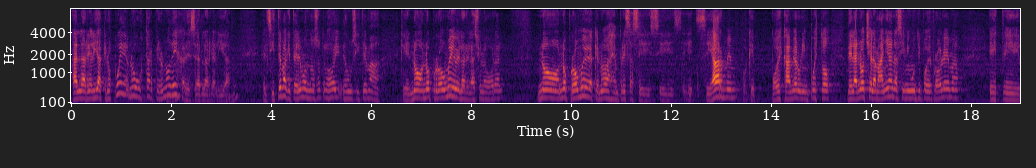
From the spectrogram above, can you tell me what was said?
a la realidad, que nos puede no gustar, pero no deja de ser la realidad. El sistema que tenemos nosotros hoy es un sistema que no, no promueve la relación laboral, no, no promueve que nuevas empresas se, se, armen, porque podés cambiar un impuesto de la noche a la mañana sin ningún tipo de problema, este,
